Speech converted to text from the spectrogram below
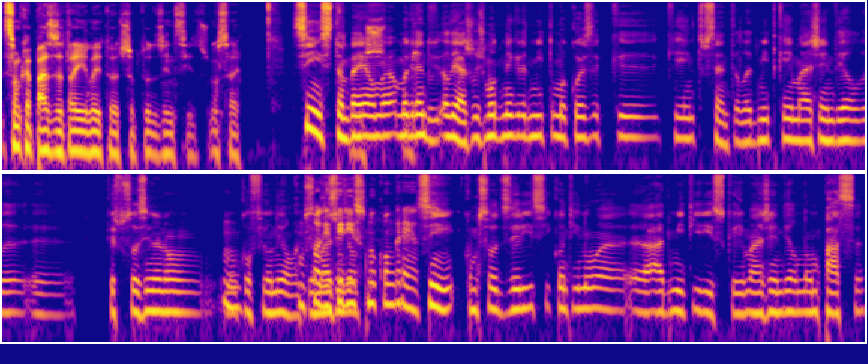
são capazes de atrair eleitores, sobretudo os indecisos, não sei. Sim, isso também é Mas- uma, uma grande dúvida. Aliás, Luís Montenegro admite uma coisa que, que é interessante. Ele admite que a imagem dele, eh, que as pessoas ainda não, não Hum. confiam nele. Começou a imagem dizer dele- isso no Congresso. Sim, começou a dizer isso e continua a, a admitir isso, que a imagem dele não passa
